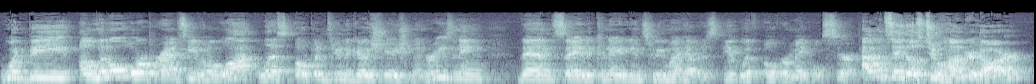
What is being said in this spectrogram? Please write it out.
would be a little, or perhaps even a lot, less open to negotiation and reasoning than, say, the Canadians who you might have a dispute with over maple syrup? I would say those 200 are.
